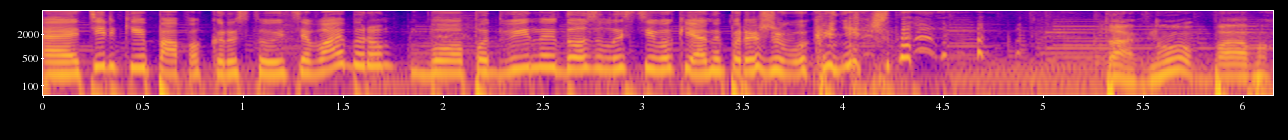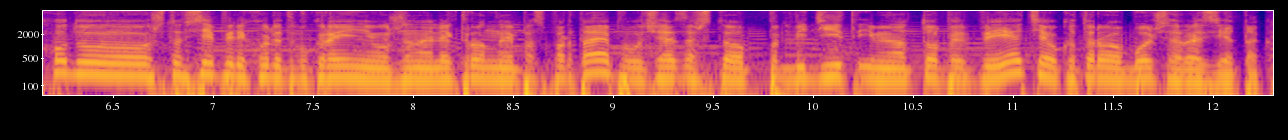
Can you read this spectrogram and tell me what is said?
е- тільки папа користується вайбером, бо подвійної дози листівок я не переживу, звісно. Так, ну, по, походу, что все переходят в Украине уже на электронные паспорта, и получается, что победит именно то предприятие, у которого больше розеток.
